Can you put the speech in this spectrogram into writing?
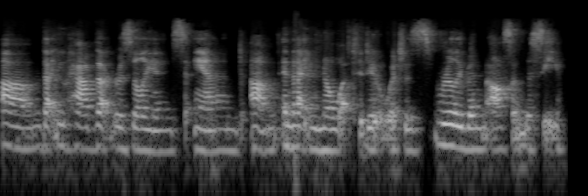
um, that you have that resilience and, um, and that you know what to do, which has really been awesome to see.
